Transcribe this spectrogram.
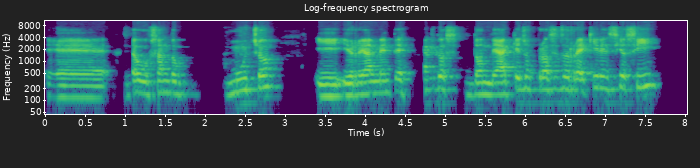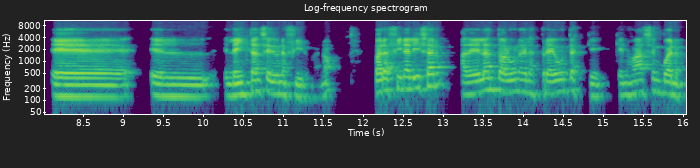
Eh, se está usando mucho y, realmente es práctico donde aquellos procesos requieren sí o sí eh, la instancia de una firma. Para finalizar, adelanto algunas de las preguntas que, nos hacen. Bueno,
